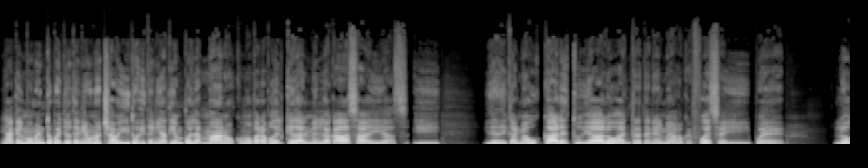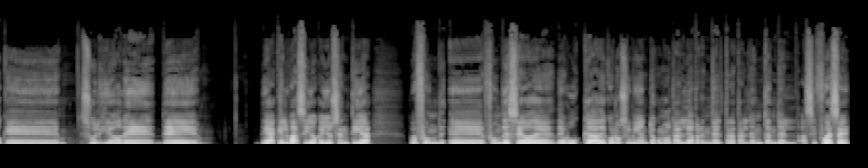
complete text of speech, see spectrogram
en aquel momento pues yo tenía unos chavitos y tenía tiempo en las manos como para poder quedarme en la casa y, y, dedicarme a buscar, a estudiar o a entretenerme a lo que fuese. Y pues lo que surgió de, de, aquel vacío que yo sentía pues fue un, eh, fue un deseo de, de, búsqueda de conocimiento como tal, de aprender, tratar de entender, así fuese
